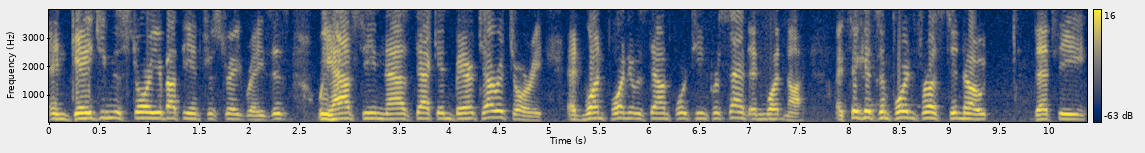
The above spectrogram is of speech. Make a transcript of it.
engaging the story about the interest rate raises, we have seen NASDAQ in bear territory. At one point, it was down 14% and whatnot. I think it's important for us to note that the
